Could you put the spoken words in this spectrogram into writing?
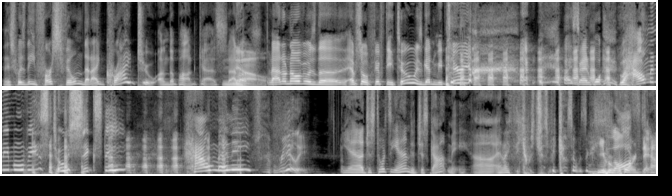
This was the first film that I cried to on the podcast. I No. don't, I don't know if it was the episode 52 is getting me teary. I said, well, how many movies? 260? How many? Really? Yeah, just towards the end, it just got me, uh, and I think it was just because I was You were worn exhausted. down.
